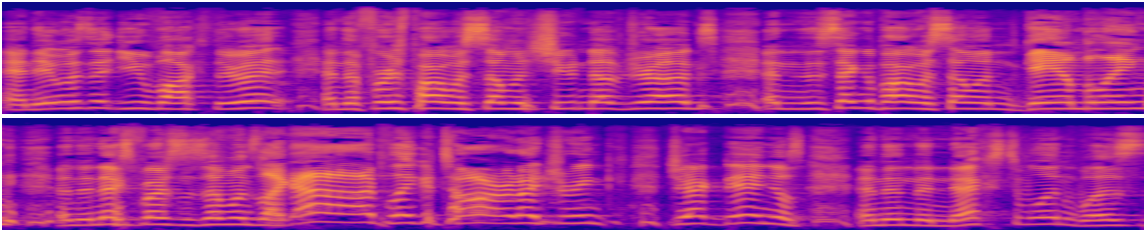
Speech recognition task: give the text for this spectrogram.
And it was that you walked through it, and the first part was someone shooting up drugs, and the second part was someone gambling, and the next was someone's like, ah, I play guitar and I drink Jack Daniels. And then the next one was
